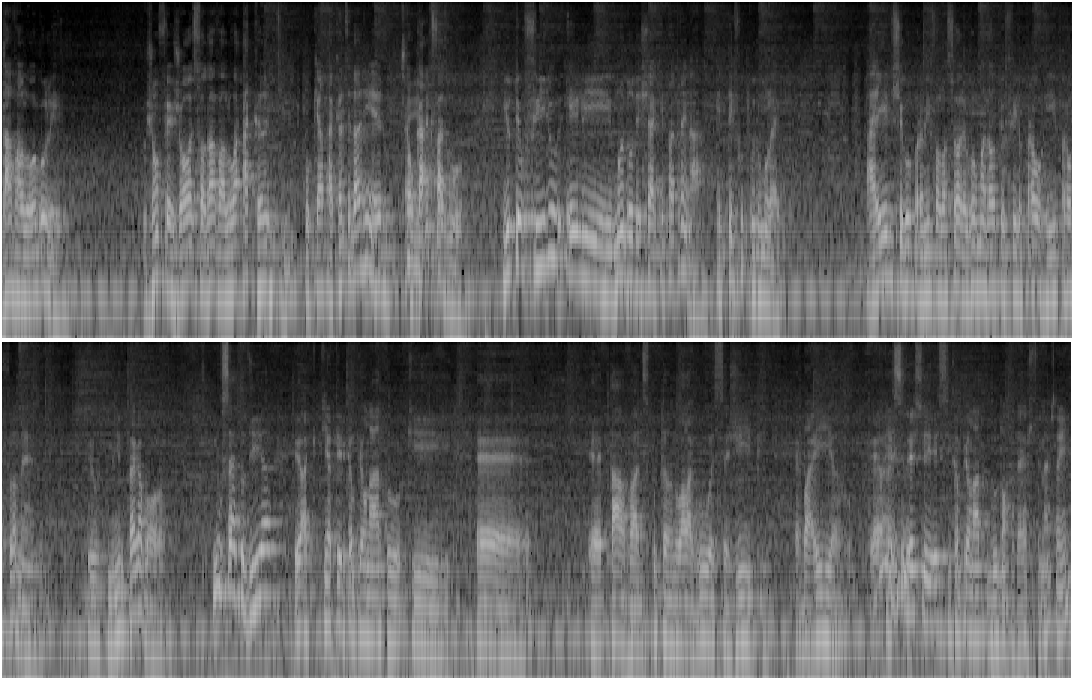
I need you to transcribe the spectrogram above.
dar valor ao goleiro. O João Feijó só dá valor atacante, porque atacante dá dinheiro. Sim. É o cara que faz gol. E o teu filho, ele mandou deixar aqui para treinar, porque tem futuro, moleque. Aí ele chegou para mim e falou assim, olha, eu vou mandar o teu filho para o Rio, para o Flamengo. E o menino pega a bola. E um certo dia, eu, tinha aquele campeonato que estava é, é, disputando Alagoas, Sergipe, é, Bahia, é esse, esse, esse, campeonato do Nordeste, né? Sim.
